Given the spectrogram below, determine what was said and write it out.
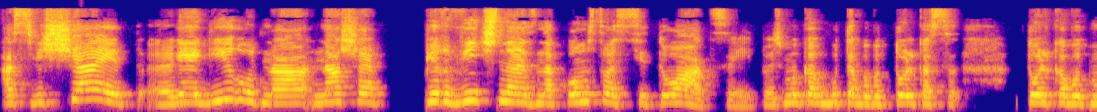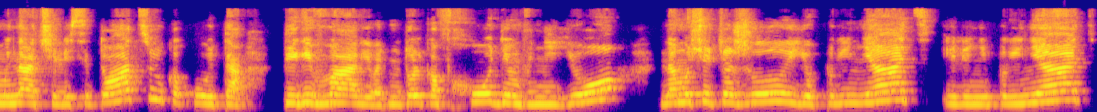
освещает, реагирует на наше первичное знакомство с ситуацией. То есть мы как будто бы вот только, только вот мы начали ситуацию какую-то переваривать, мы только входим в нее, нам еще тяжело ее принять или не принять,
